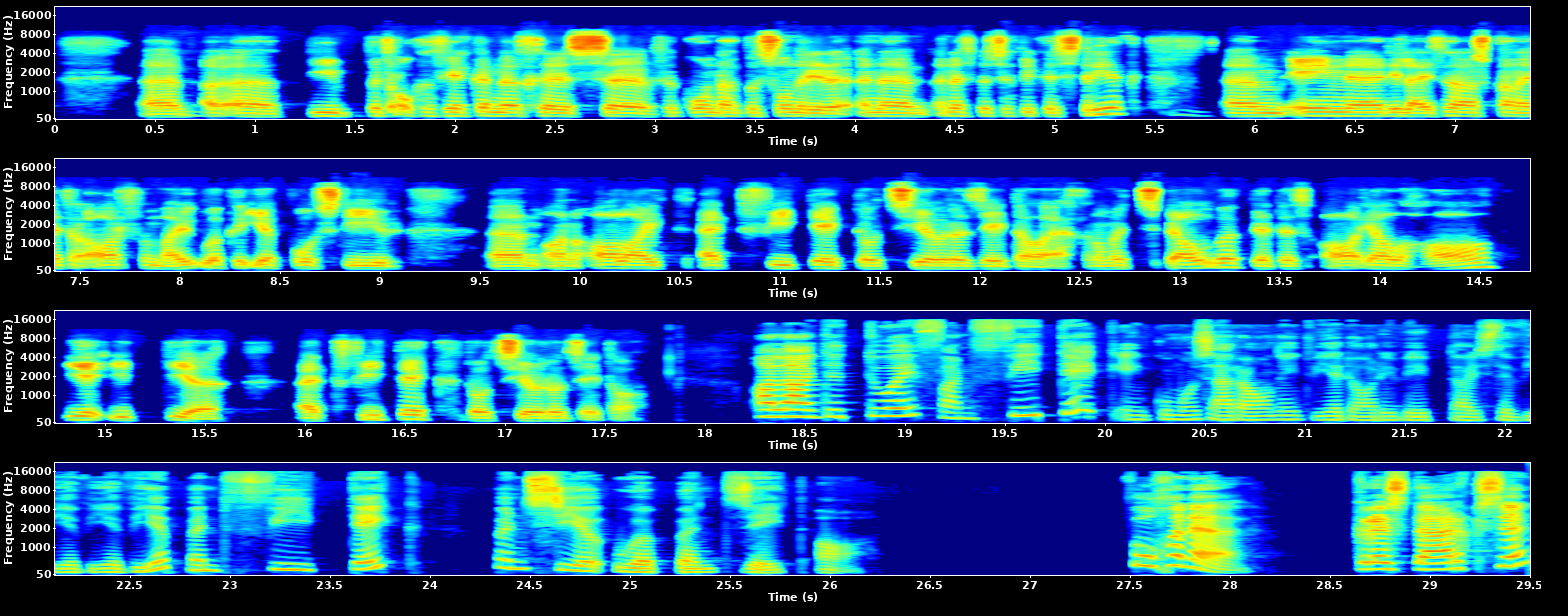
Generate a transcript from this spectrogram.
uh uh, uh die betrokke veekundiges uh, vir kontak besonderhede in 'n in 'n spesifieke streek. Ehm um, en uh, die luisteraars kan uiteraard vir my ook 'n e-pos stuur um aan allight@feedtech.co.za. Ek gaan hom net spel ook. Dit is A L H E I T @feedtech.co.za. Allight dit toe van Feedtech en kom ons herhaal net weer daardie webtuiste www.feedtech www.co.za. Volgende, Chris Derksen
